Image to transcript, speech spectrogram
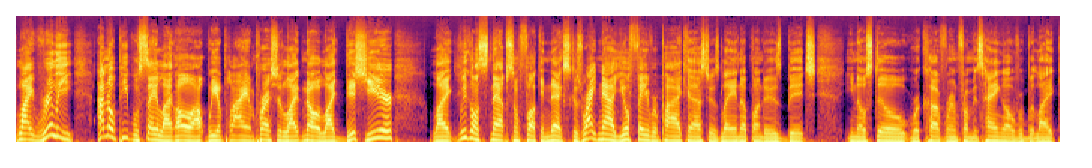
like really I know people say like, "Oh, we applying pressure." Like, no, like this year like we going to snap some fucking necks cuz right now your favorite podcaster is laying up under his bitch, you know, still recovering from his hangover, but like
